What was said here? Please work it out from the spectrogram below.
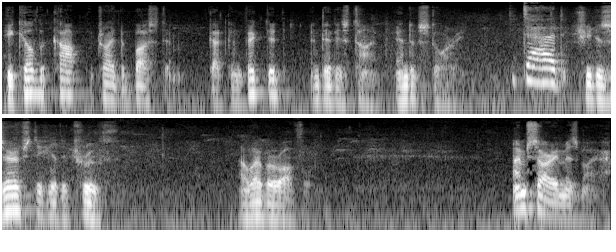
He killed the cop who tried to bust him, got convicted, and did his time. End of story. Dad, She deserves to hear the truth, however awful. I'm sorry, Ms. Mayer.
